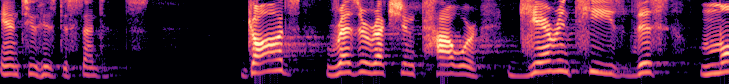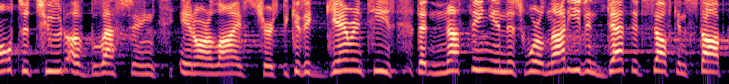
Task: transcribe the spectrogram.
and to his descendants. God's resurrection power guarantees this multitude of blessing in our lives, church, because it guarantees that nothing in this world, not even death itself, can stop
